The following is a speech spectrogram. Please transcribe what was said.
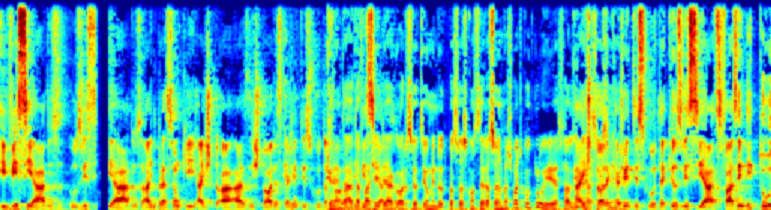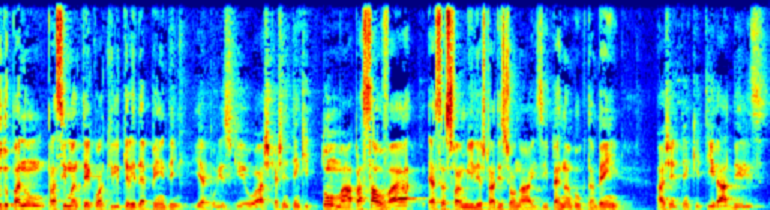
E viciados, os viciados, a impressão que a, as histórias que a gente escuta Candidato, falar de a partir de agora o senhor tem um minuto para suas considerações, mas pode concluir essa linha A história que a gente escuta é que os viciados fazem de tudo para não para se manter com aquilo que eles dependem. E é por isso que eu acho que a gente tem que tomar para salvar essas famílias tradicionais e Pernambuco também, a gente tem que tirar deles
